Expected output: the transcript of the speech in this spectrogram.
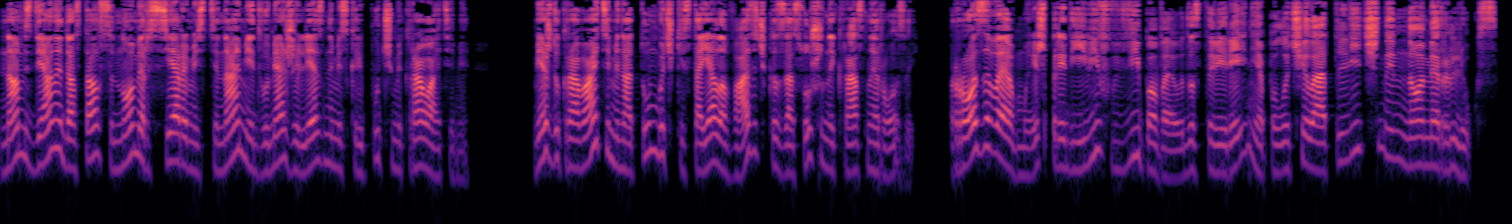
Нам с Дианой достался номер с серыми стенами и двумя железными скрипучими кроватями. Между кроватями на тумбочке стояла вазочка с засушенной красной розой. Розовая мышь, предъявив виповое удостоверение, получила отличный номер люкс.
